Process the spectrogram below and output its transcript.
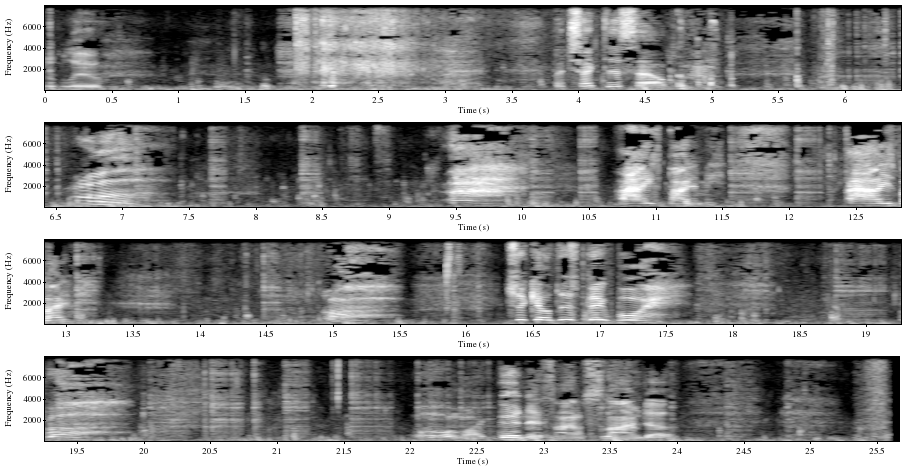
little blue. But check this out. Oh. Ah. ah, he's biting me. Ah, he's biting me. Oh. Check out this big boy. Oh. oh my goodness, I'm slimed up.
